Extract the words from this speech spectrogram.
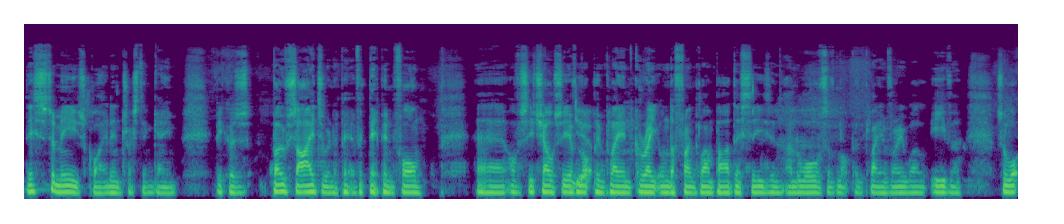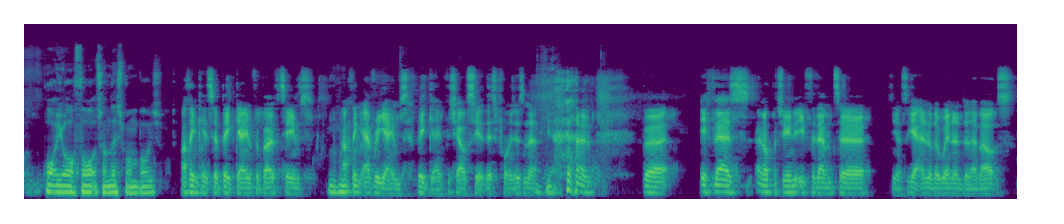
this to me is quite an interesting game because both sides are in a bit of a dip in form. Uh, obviously, Chelsea have not been playing great under Frank Lampard this season, and the Wolves have not been playing very well either. So, what what are your thoughts on this one, boys? I think it's a big game for both teams. Mm-hmm. I think every game's a big game for Chelsea at this point, isn't it? Yeah. but if there's an opportunity for them to, you know, to get another win under their belts,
